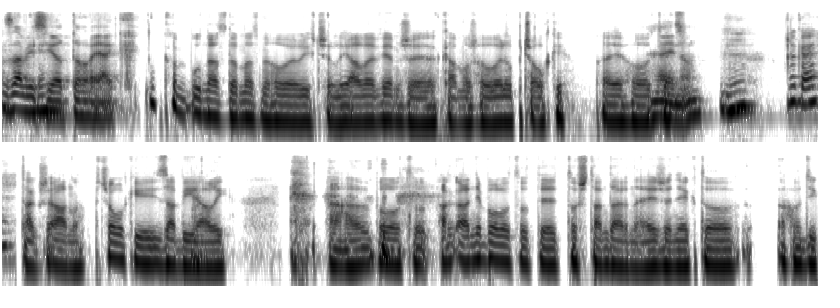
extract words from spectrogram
Závisí od toho, jak... U nás doma sme hovorili včeli, ale viem, že kamoš hovoril pčolky. A jeho otec. Hej no. Mhm. OK. Takže áno, pčolky zabíjali. A, bolo to, a, a nebolo to to, to štandardné, že niekto hodí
